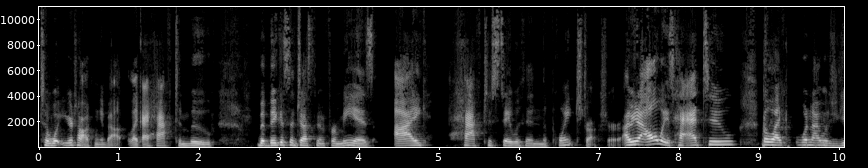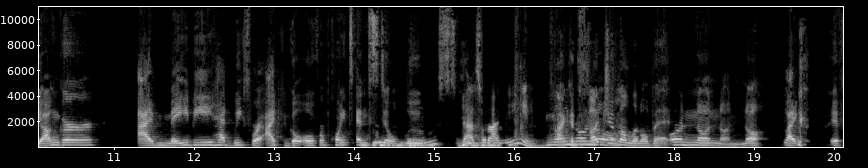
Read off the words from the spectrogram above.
to what you're talking about, like I have to move. The biggest adjustment for me is I have to stay within the point structure. I mean, I always had to, but like when I was younger, I maybe had weeks where I could go over points and still mm-hmm. lose. That's what I mean. No, I could no, fudge no. them a little bit. Or no, no, no. Like if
